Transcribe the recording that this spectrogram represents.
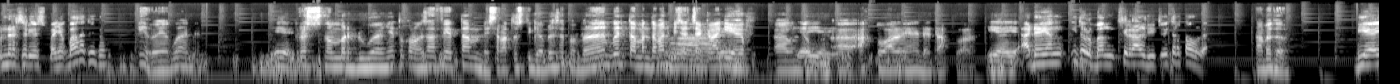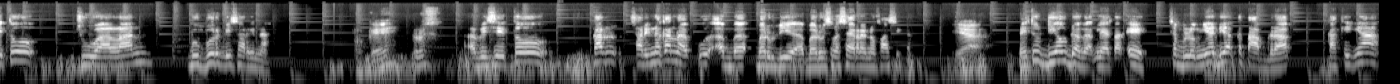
bener serius banyak banget itu. Iya banyak banget. Iya. Terus nomor 2-nya tuh kalau nggak salah Vietnam deh 113 apa berapa. Mungkin teman-teman bisa cek lagi iya. ya uh, untuk iya, iya. uh, aktualnya data aktual. Iya, iya. Ada yang itu loh Bang viral di Twitter tahu nggak? Apa tuh? Dia itu jualan bubur di Sarina. Oke, terus Habis itu kan Sarina kan uh, ba- baru dia baru selesai renovasi kan. ya Nah itu dia udah nggak kelihatan. Eh sebelumnya dia ketabrak kakinya,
